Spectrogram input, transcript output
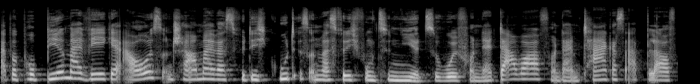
Aber probier mal Wege aus und schau mal, was für dich gut ist und was für dich funktioniert. Sowohl von der Dauer, von deinem Tagesablauf,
